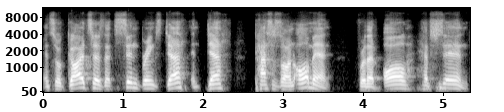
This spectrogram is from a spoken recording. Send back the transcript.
And so God says that sin brings death and death passes on all men, for that all have sinned.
